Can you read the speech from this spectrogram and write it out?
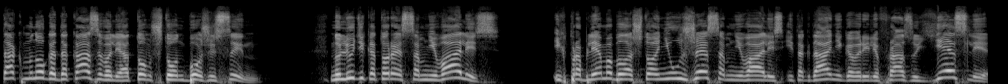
так много доказывали о том, что он Божий Сын. Но люди, которые сомневались, их проблема была, что они уже сомневались, и тогда они говорили фразу «если,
